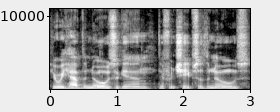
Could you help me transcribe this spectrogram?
Here we have the nose again, different shapes of the nose.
